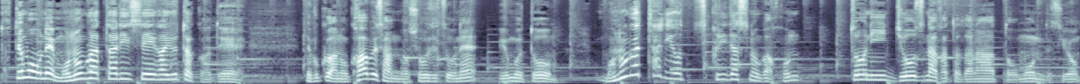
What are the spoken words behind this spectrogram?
とてもね物語性が豊かでで僕あの川辺さんの小説をね読むと物語を作り出すのが本当に上手な方だなと思うんですよ。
